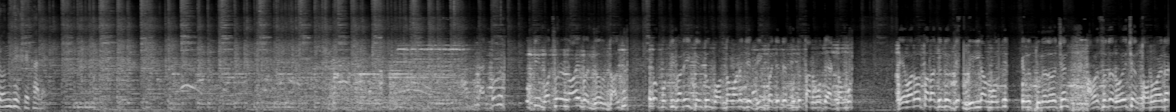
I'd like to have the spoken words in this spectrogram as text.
সন্ধে সেখানে? প্রতি বছরে নয় প্রতিবারই কিন্তু বর্ধমানে যে বিগ বাজেটের পুজো তার মধ্যে এক নম্বর। এবারেও তারা কিন্তু যে বিড়লা মন্দির কিন্তু তুলে ধরেছেন। আমাদের সাথে রয়েছেন তন্ময়দা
